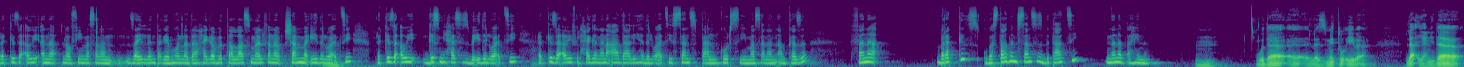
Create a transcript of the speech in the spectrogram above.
مركزة قوي. أنا لو في مثلا زي اللي أنت جايبه لنا ده حاجة بتطلع سمال فأنا شامة إيه دلوقتي؟ مركزة قوي. جسمي حاسس بإيه دلوقتي؟ مركزة قوي في الحاجة اللي أنا قاعدة عليها دلوقتي السنس بتاع الكرسي مثلا أو كذا. فأنا بركز وبستخدم السنسز بتاعتي إن أنا أبقى هنا. وده آه، لازمته إيه بقى؟ لا يعني ده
